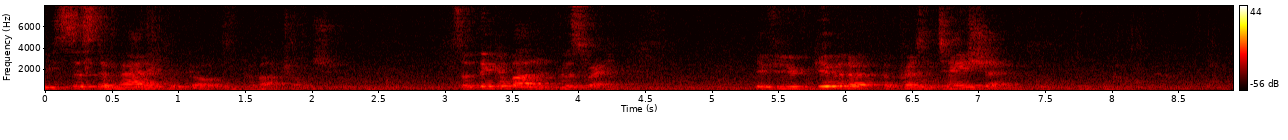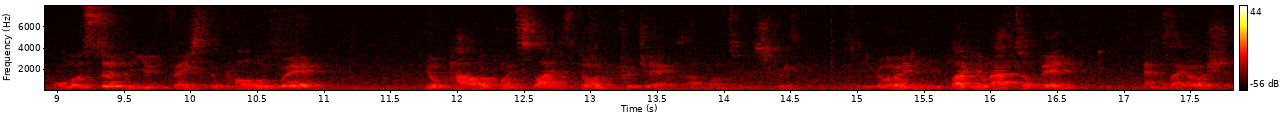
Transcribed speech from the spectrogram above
we systematically go about troubleshooting. So think about it this way. If you've given a, a presentation, almost certainly you've faced the problem where your PowerPoint slides don't project up onto the screen. So you go in, you plug your laptop in, and it's like, oh shit,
